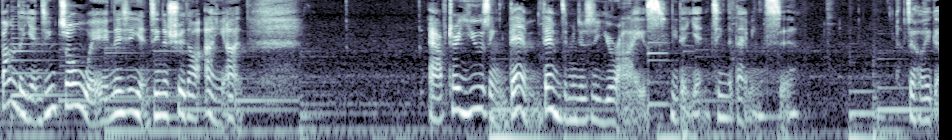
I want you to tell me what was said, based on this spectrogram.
帮你的眼睛周围那些眼睛的穴道按一按。After using them, them 这边就是 your eyes，你的眼睛的代名词。最后一个，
